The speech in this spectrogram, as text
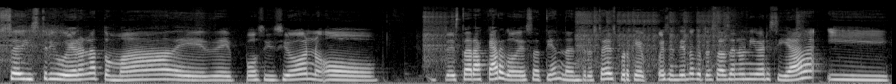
se distribuyeron la tomada de, de posición o de estar a cargo de esa tienda entre ustedes? Porque pues entiendo que tú estás en la universidad y,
